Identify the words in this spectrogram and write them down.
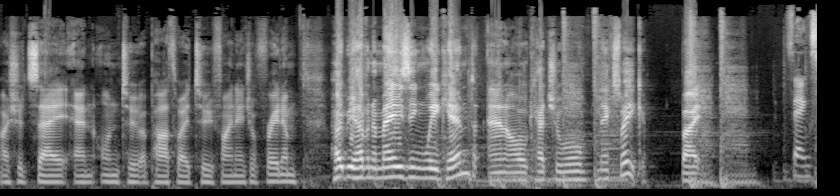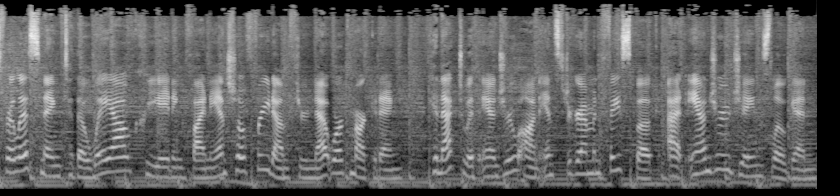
I should say, and onto a pathway to financial freedom. Hope you have an amazing weekend, and I'll catch you all next week. Bye. Thanks for listening to The Way Out Creating Financial Freedom Through Network Marketing. Connect with Andrew on Instagram and Facebook at Andrew James Logan.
